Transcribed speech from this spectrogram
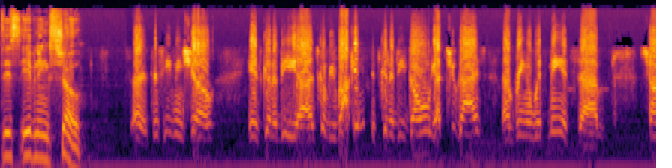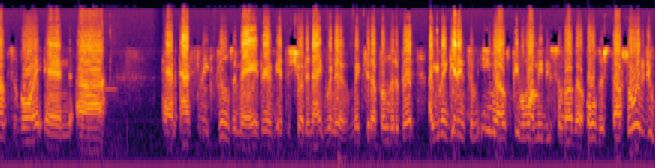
this evening's show? Uh, this evening's show is going to be uh, it's going to be rocking. It's going to be going. We got two guys that I'm bringing with me. It's um, Sean Savoy and uh, and Ashley Filzame. They're going to be at the show tonight. We're going to mix it up a little bit. I've been getting some emails. People want me to do some other older stuff. So we're going to do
